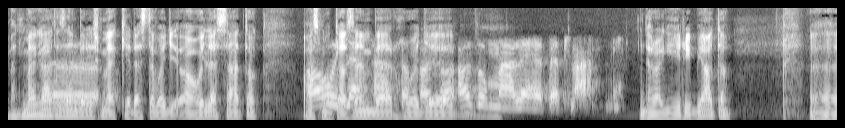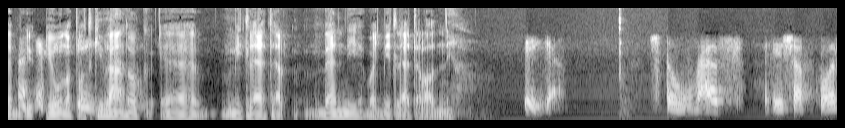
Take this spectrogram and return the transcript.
hát megállt az ember és megkérdezte, vagy ahogy leszálltak, azt ahogy mondta az ember, hogy... Azon, azon már lehetett látni. Dragi Ribiata, jó napot kívánok, mit lehet el venni, vagy mit lehet eladni? Igen. Stóvász, és akkor,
